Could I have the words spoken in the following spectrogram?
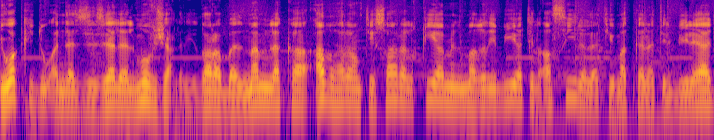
يؤكد أن الزلزال المفجع الذي ضرب المملكة أظهر انتصار القيم المغربية الأصيلة التي مكنت البلاد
